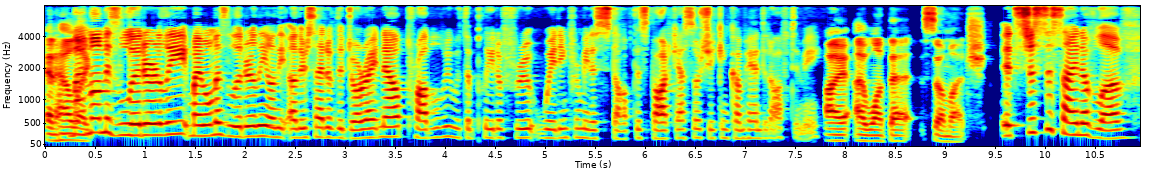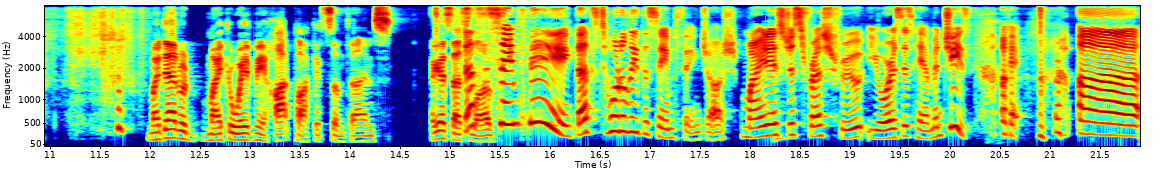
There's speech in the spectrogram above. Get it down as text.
And how My like mom is literally my mom is literally on the other side of the door right now, probably with a plate of fruit, waiting for me to stop this podcast so she can come hand it off to me. I I want that so much. It's just a sign of love. My dad would microwave me hot pockets sometimes. I guess that's, That's love. the same thing. That's totally the same thing, Josh. Mine is just fresh fruit. Yours is ham and cheese. Okay. uh,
